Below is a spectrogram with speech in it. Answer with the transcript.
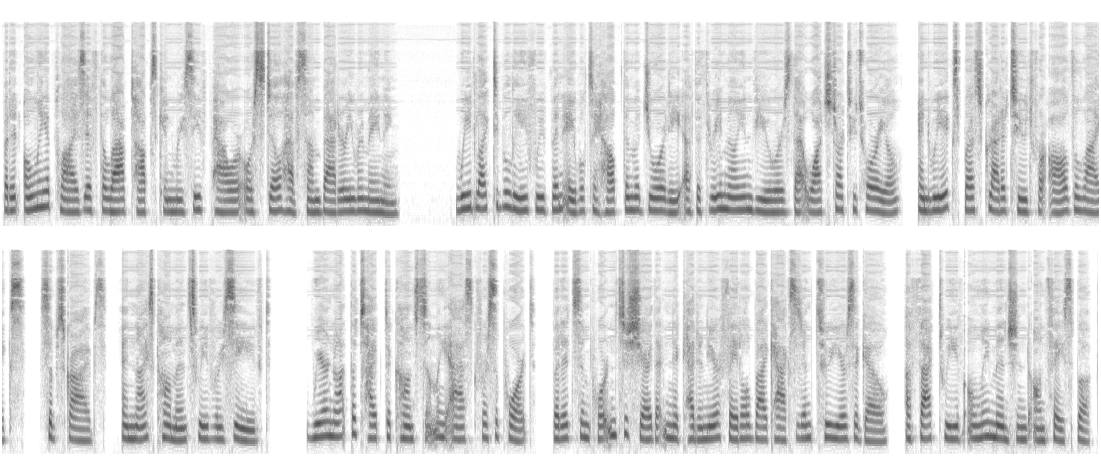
but it only applies if the laptops can receive power or still have some battery remaining. We'd like to believe we've been able to help the majority of the 3 million viewers that watched our tutorial, and we express gratitude for all the likes, subscribes, and nice comments we've received. We're not the type to constantly ask for support, but it's important to share that Nik had a near fatal bike accident two years ago, a fact we've only mentioned on Facebook.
